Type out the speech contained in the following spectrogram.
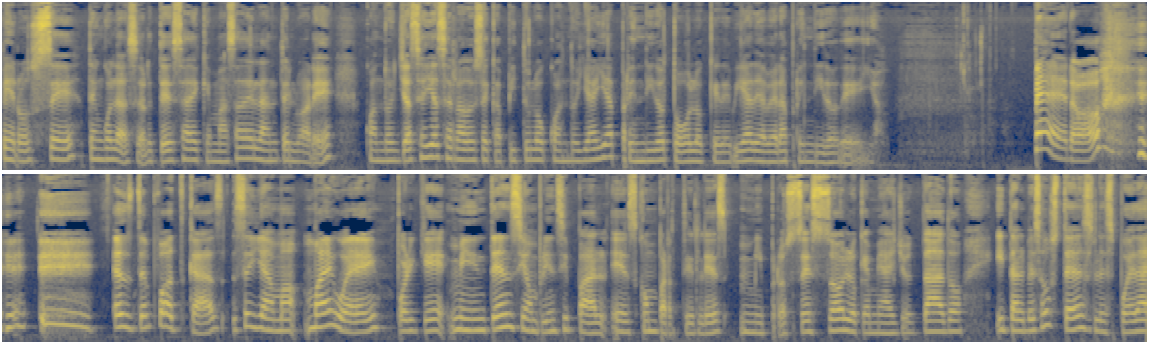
pero sé, tengo la certeza de que más adelante lo haré cuando ya se haya cerrado ese capítulo, cuando ya haya aprendido todo lo que debía de haber aprendido de ello. Pero este podcast se llama My Way porque mi intención principal es compartirles mi proceso, lo que me ha ayudado y tal vez a ustedes les pueda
